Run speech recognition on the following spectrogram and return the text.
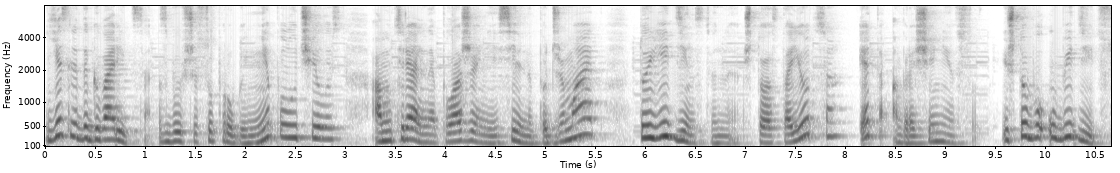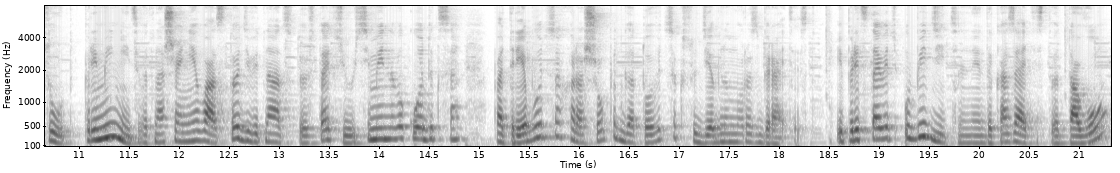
Если договориться с бывшей супругой не получилось, а материальное положение сильно поджимает, то единственное, что остается, это обращение в суд. И чтобы убедить суд применить в отношении вас 119 статью Семейного кодекса, потребуется хорошо подготовиться к судебному разбирательству и представить убедительные доказательства того,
